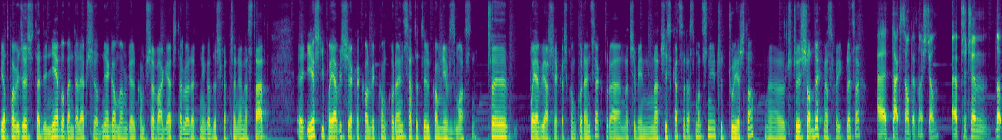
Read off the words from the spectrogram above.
I odpowiedziałeś wtedy nie, bo będę lepszy od niego, mam wielką przewagę, czteroletniego doświadczenia na start. I jeśli pojawi się jakakolwiek konkurencja, to tylko mnie wzmocni. Czy pojawiła się jakaś konkurencja, która na ciebie naciska coraz mocniej? Czy czujesz to? E, czy czujesz oddech na swoich plecach? E, tak, z całą pewnością. E, przy czym, no,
